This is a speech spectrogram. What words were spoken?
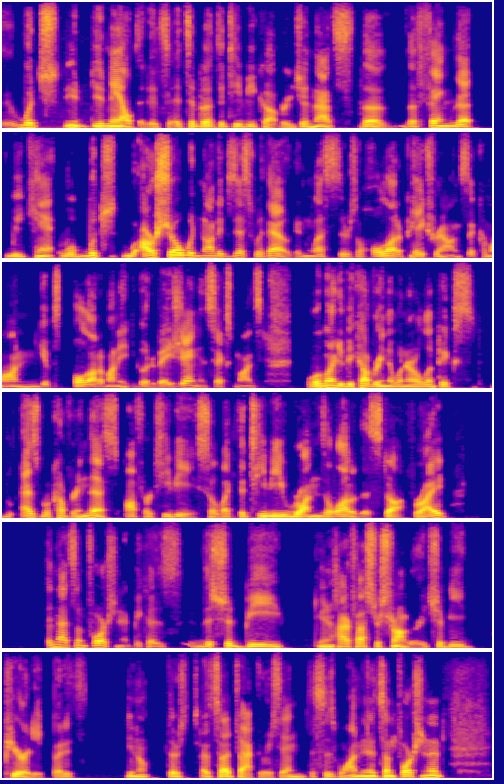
which you you nailed it. It's it's about the TV coverage, and that's the the thing that we can't, which our show would not exist without, unless there's a whole lot of Patreons that come on and give us a whole lot of money to go to Beijing in six months. We're going to be covering the Winter Olympics as we're covering this off our TV. So like the TV runs a lot of this stuff, right? And that's unfortunate because this should be you know higher, faster, stronger. It should be purity, but it's you know there's outside factors, and this is one, and it's unfortunate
